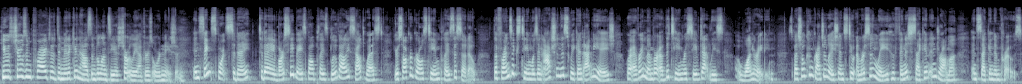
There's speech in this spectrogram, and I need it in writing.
He was chosen prior to the Dominican house in Valencia shortly after his ordination. In Saint Sports today, today varsity baseball plays Blue Valley Southwest, your soccer girls team plays DeSoto. The forensics team was in action this weekend at Miege, where every member of the team received at least one rating. Special congratulations to Emerson Lee, who finished second in drama and second in prose,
